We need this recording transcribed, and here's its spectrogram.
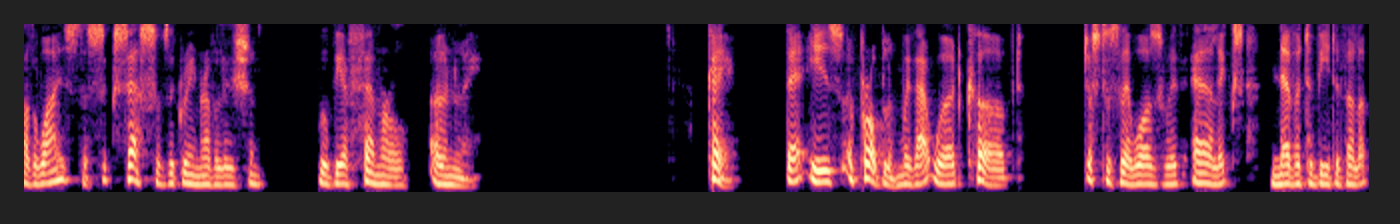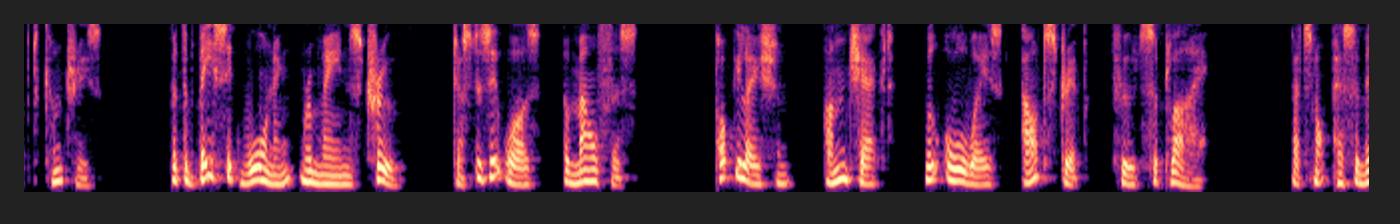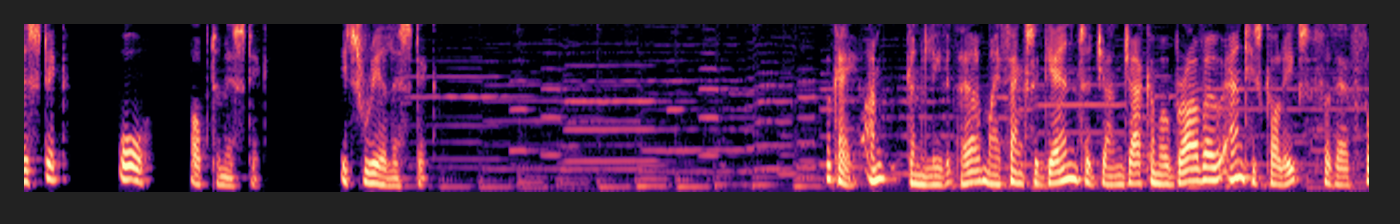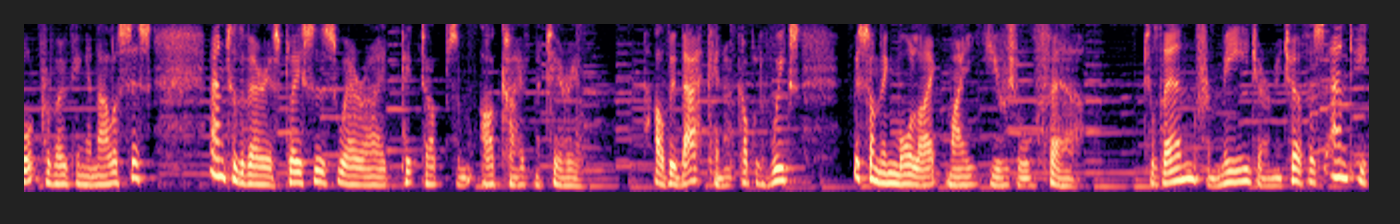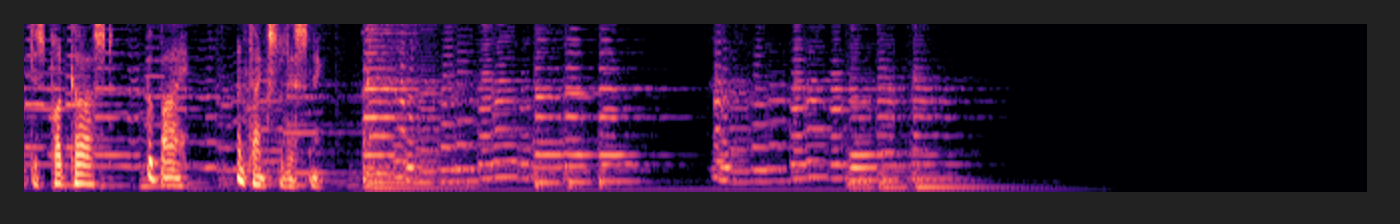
Otherwise, the success of the Green Revolution will be ephemeral only. Okay, there is a problem with that word curbed just as there was with Ehrlich's never to be developed countries. But the basic warning remains true, just as it was for Malthus. Population, unchecked, will always outstrip food supply. That's not pessimistic or optimistic. It's realistic. Okay, I'm going to leave it there. My thanks again to Gian Giacomo Bravo and his colleagues for their thought provoking analysis, and to the various places where I picked up some archive material. I'll be back in a couple of weeks with something more like my usual fare. Till then, from me, Jeremy Cherfas, and Eat This Podcast, goodbye, and thanks for listening.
